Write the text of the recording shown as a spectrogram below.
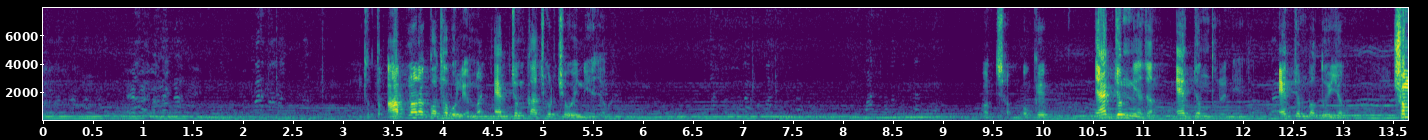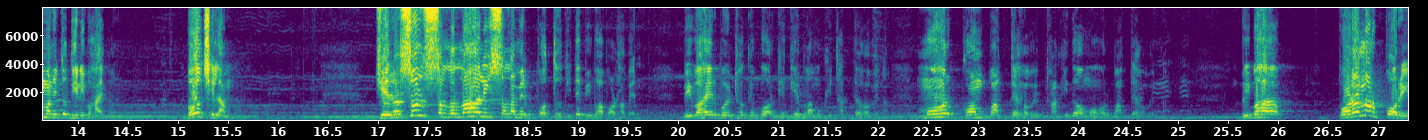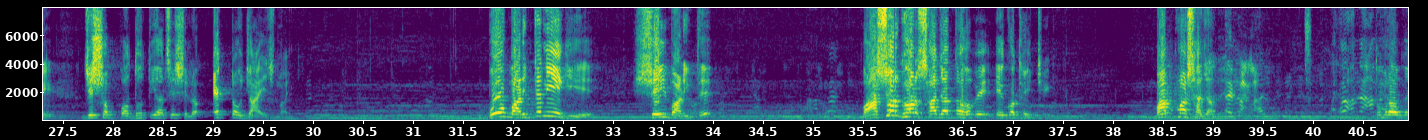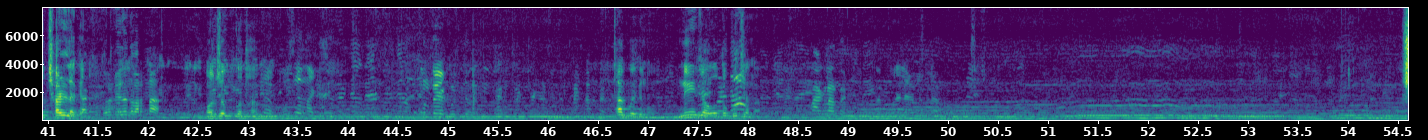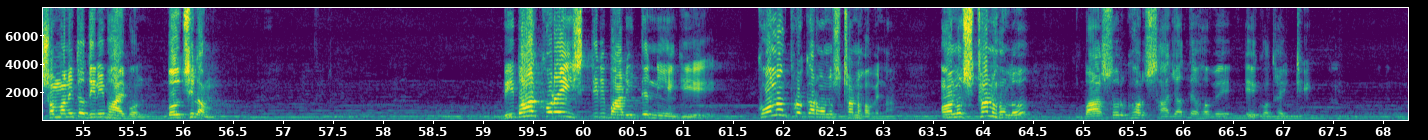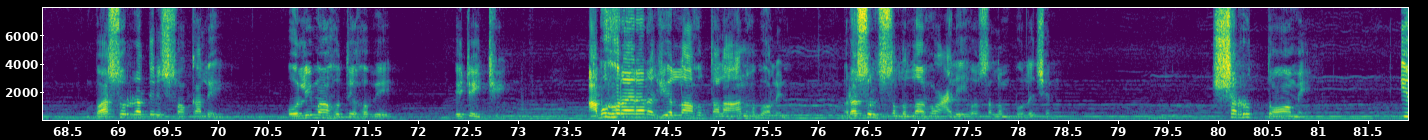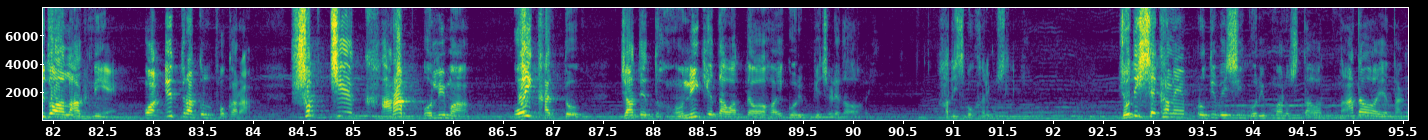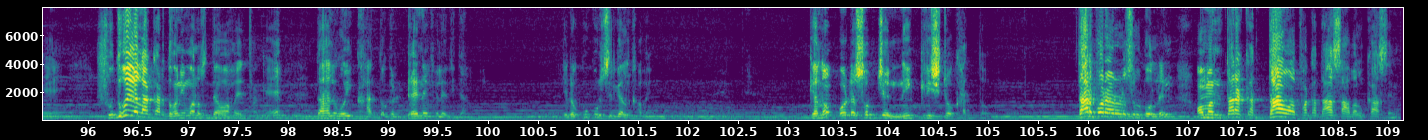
আপনারা কথা বলিয়েন না, একজন কাজ করছে, ওই নিয়ে যাবে। আচ্ছা ওকে একজন নিয়ে যান, একজন ধরে নিয়ে যান, একজন বা দুইজন। সম্মানিত দিনী ভাই বোন বলছিলাম যে রসুল সাল্লাহ আলি সাল্লামের পদ্ধতিতে বিবাহ পড়াবেন। বিবাহের বৈঠকে বরকে কেবলামুখী থাকতে হবে না। মোহর কম বাঁধতে হবে, ফাঁকি দেওয়া মোহর বাঁধতে হবে না। বিবাহ পড়ানোর পরে যেসব পদ্ধতি আছে সেটা একটাও জায়েজ নয়। বউ বাড়িতে নিয়ে গিয়ে সেই বাড়িতে বাসর ঘর সাজাতে হবে, এ কথাই ঠিক। বাপ মা সাজাবে। তোমরা ওকে ছাড়লে কেন? অজব কথা। থাকবে কেন? নিয়ে যাও তো বুঝে না। সম্মানিত দিনী ভাই বোন বলছিলাম, বিবাহ করে স্ত্রী বাড়িতে নিয়ে গিয়ে কোনো প্রকার অনুষ্ঠান হবে না। অনুষ্ঠান হলো বাসর ঘর সাজাতে হবে, এ কথাই ঠিক। বাসর রাতের সকালে অলিমা হতে হবে, এটাই ঠিক। আবু হরায়রা রাজিয়াল্লাহ তালা আনহ বলেন, রসুল সাল্লাহ আলী ওসাল্লাম বলেছেন শারুত্তমে ঈদ আল আগ্নিয়ে ও ইত্রাকুল ফোকারা। সবচেয়ে খারাপ অলিমা ওই খাদ্য যাতে ধনীকে দাওয়াত দেওয়া হয়, গরিবকে ছেড়ে দেওয়া হয়। হাদিস বোখারি, মুসলিম। যদি সেখানে প্রতিবেশী গরিব মানুষ দাওয়াত না দেওয়া হয়ে থাকে শুধু এলাকার ধনী মানুষ দেওয়া হয়ে থাকে, তাহলে ওই খাদ্যকে ড্রেনে ফেলে দিতে হবে। যেটা কুকুর সিরিয়াল খাবে। কেন? ওটা সবচেয়ে নিকৃষ্ট খাদ্য। তারপরে রসুল বললেন অমান তারাকা দাওয়া ফাঁকা দাস আবাল কাসেম।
